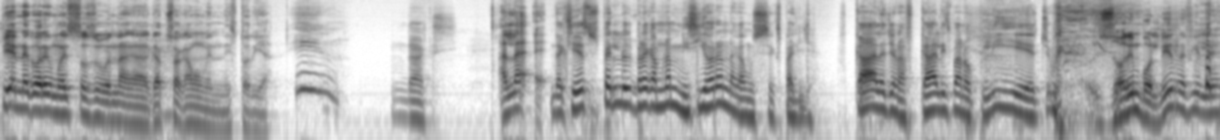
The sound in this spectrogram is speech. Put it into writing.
πιένε κόρη μου έσω σου να κάτσω να κάνουμε την ιστορία. Εντάξει. Αλλά ε, Εντάξει, είδες τους πέλους πρέπει να κάνουν μισή ώρα να κάνουν σεξ πάλι. Βγάλε και να βγάλεις πανοπλίες. και- ζόρι πολύ ρε φίλε.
